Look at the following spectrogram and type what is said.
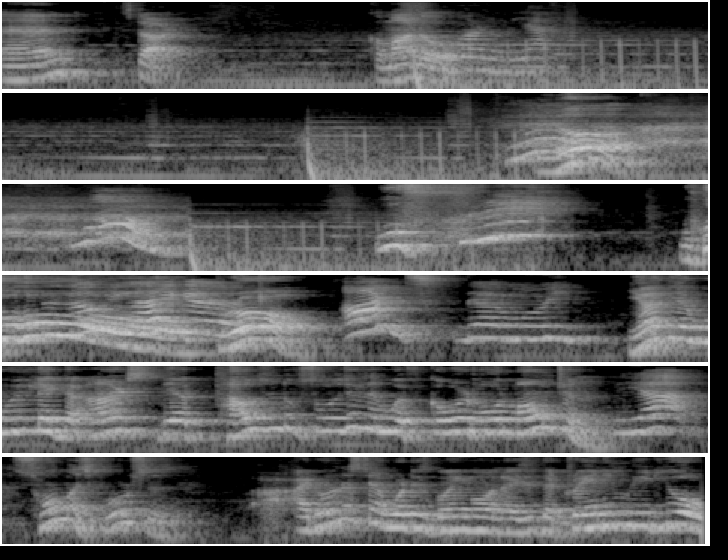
and start commando Commando, yeah. look Whoa! Oof! Whoa! Look like a- bro Ants! They are moving. Yeah they are moving like the ants there are thousands of soldiers who have covered whole mountain Yeah. so much forces i don't understand what is going on is it the training video or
